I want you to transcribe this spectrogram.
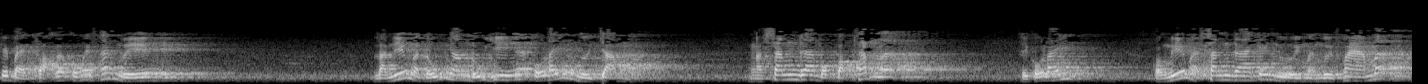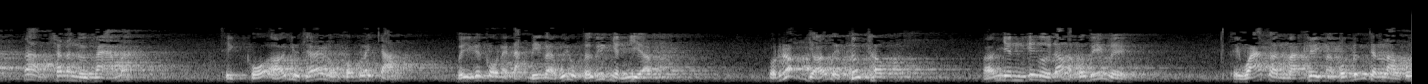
cái bàn phật đó cô mới phát nguyện. Là nếu mà đủ nhân, đủ duyên á, cổ lấy người chồng, mà sanh ra một bậc thánh á, thì cổ lấy. Còn nếu mà sanh ra cái người mà người phàm á sanh ra người phàm á, thì cổ ở như thế luôn, cổ lấy chồng. Vì cái cô này đặc biệt là quý phật tử biết nhìn gì không? Cô rất giỏi về tước thuật à, nhìn cái người đó là cô biết liền. Thì quá tình mà khi mà cô đứng trên lầu cô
